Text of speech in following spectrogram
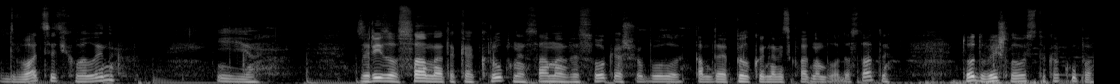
20 хвилин. І я зрізав саме таке крупне, саме високе, що було там, де пилкою навіть складно було достати. Тут вийшла ось така купа.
